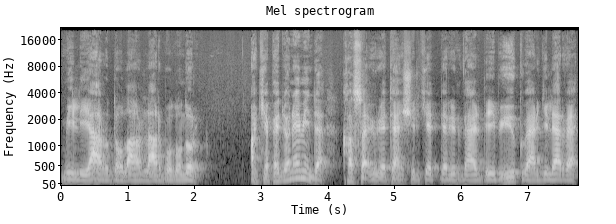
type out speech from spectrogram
milyar dolarlar bulunur. AKP döneminde kasa üreten şirketlerin verdiği büyük vergiler ve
